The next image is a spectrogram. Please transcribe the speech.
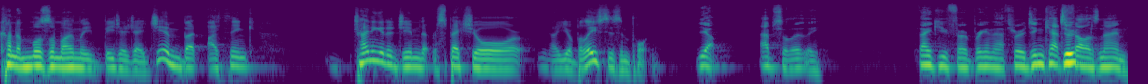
kind of Muslim only BJJ gym, but I think training at a gym that respects your, you know, your beliefs is important. Yeah, absolutely. Thank you for bringing that through. Didn't catch Do- the fella's name.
